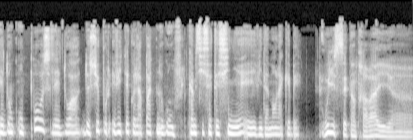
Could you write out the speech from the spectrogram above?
Et donc, on pose les doigts dessus pour éviter que la pâte ne gonfle. Comme si c'était signé, et évidemment la kébé. Oui, c'est un travail euh,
